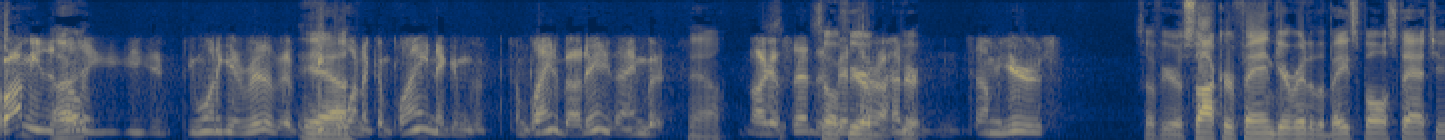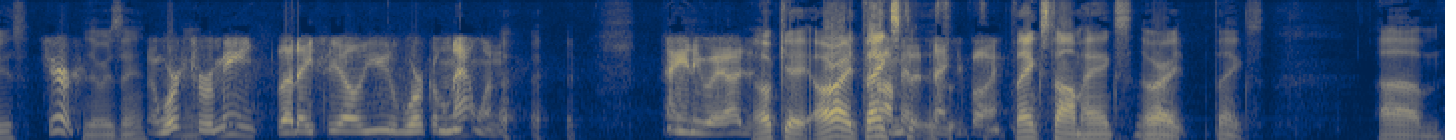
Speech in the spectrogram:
well, I mean, it's All only you, you, you want to get rid of it. If Yeah. people want to complain, they can complain about anything. But Yeah. like I said, they've So if been you're- there a hundred and some years. So if you're a soccer fan, get rid of the baseball statues? Sure. Is that what you're saying? It works Yeah. for me. Let ACLU work on that one. anyway, I just Okay. All right. Thanks. Thank you. Bye. Thanks, Tom Hanks. All right. Thanks. Um,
